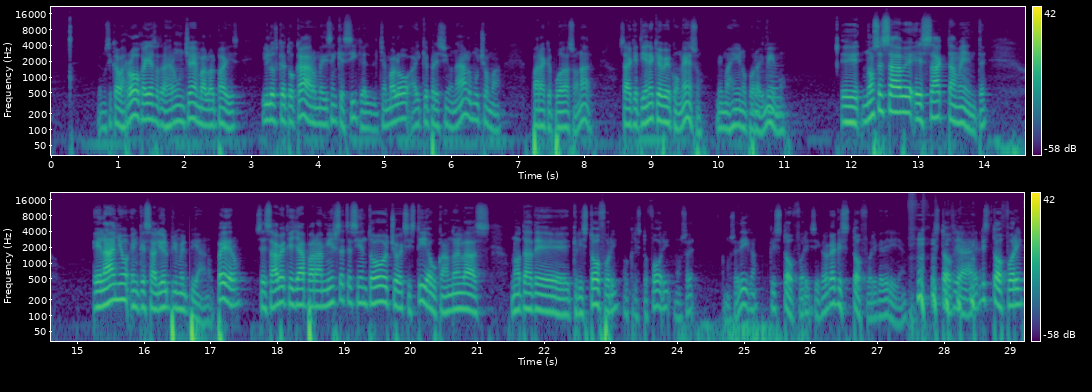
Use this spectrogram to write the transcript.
de música barroca y eso, trajeron un chémbalo al país. Y los que tocaron me dicen que sí, que el chémbalo hay que presionarlo mucho más para que pueda sonar. O sea, que tiene que ver con eso, me imagino, por ahí mismo. Eh, no se sabe exactamente el año en que salió el primer piano, pero se sabe que ya para 1708 existía, buscando en las notas de Cristofori, o Cristofori, no sé cómo se diga, Cristofori, sí, creo que es Cristofori que dirían. Cristofori, Cristofori.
